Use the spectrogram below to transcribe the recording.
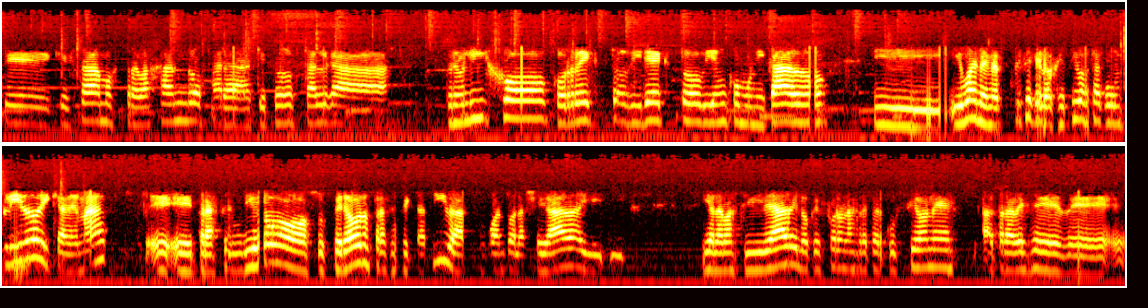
que, estábamos trabajando para que todo salga prolijo, correcto, directo, bien comunicado. Y, bueno, me parece que el objetivo está cumplido y que además eh, eh, trascendió, superó nuestras expectativas en cuanto a la llegada y, a la masividad de lo que fueron las repercusiones a través de,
